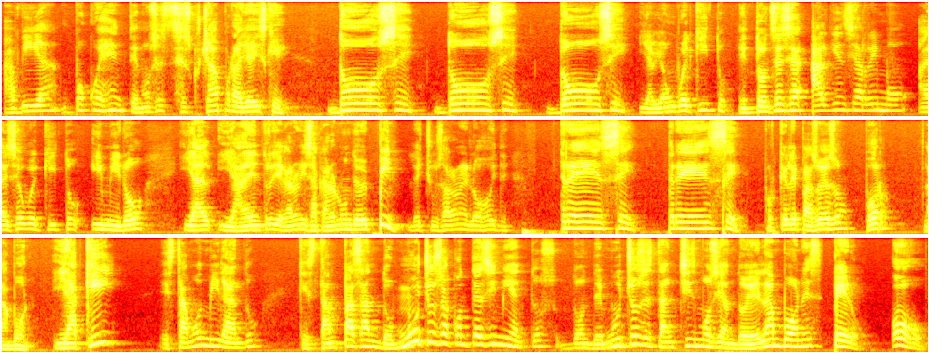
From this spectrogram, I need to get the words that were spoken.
había un poco de gente, no sé, se escuchaba por allá y es que 12, 12, 12 y había un huequito. Entonces alguien se arrimó a ese huequito y miró y, al, y adentro llegaron y sacaron un dedo y ¡pin! Le chuzaron el ojo y de 13, 13. ¿Por qué le pasó eso? Por lambón. Y aquí estamos mirando que están pasando muchos acontecimientos donde muchos están chismoseando de lambones, pero ojo,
